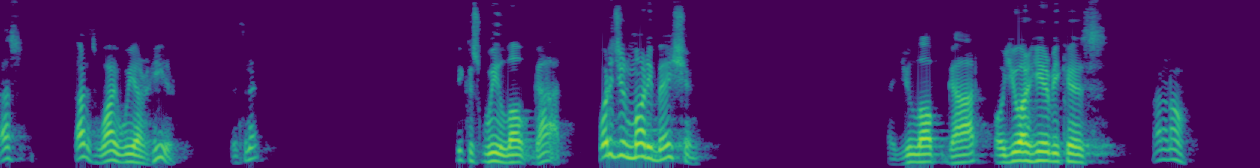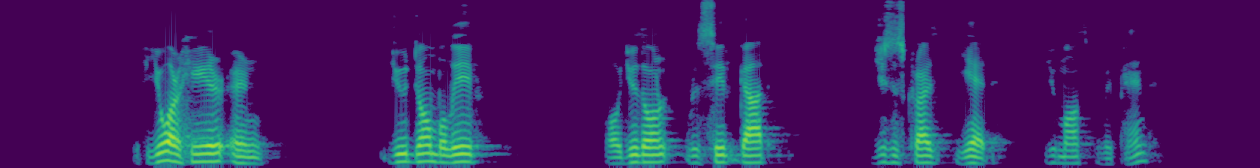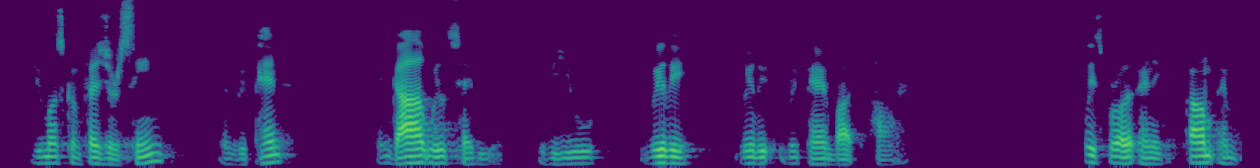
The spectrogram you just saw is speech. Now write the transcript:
That's, that is why we are here, isn't it? Because we love God. What is your motivation? You love God, or you are here because, I don't know. If you are here and you don't believe or you don't receive God, Jesus Christ yet, you must repent. You must confess your sin and repent, and God will save you if you really, really repent by heart. Please, brother Annie, come and,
